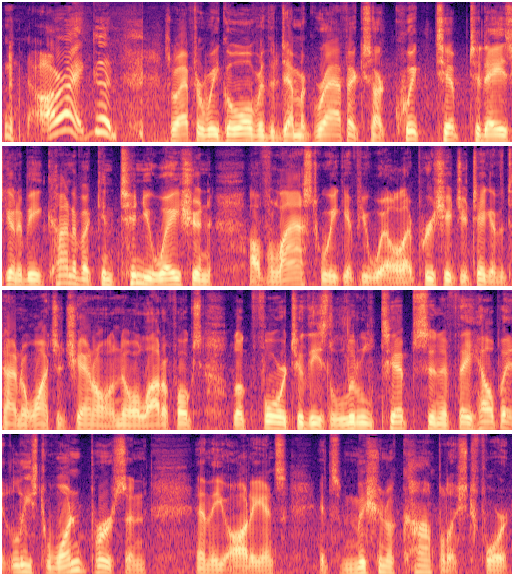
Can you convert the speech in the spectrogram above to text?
all right, good. So after we go over the demographics, our quick tip today is going to be kind of a continuation of last week, if you will. I appreciate you taking the time to watch the channel. I know a lot of folks look forward to these little tips, and if they help at least one person in the audience, it's mission accomplished for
